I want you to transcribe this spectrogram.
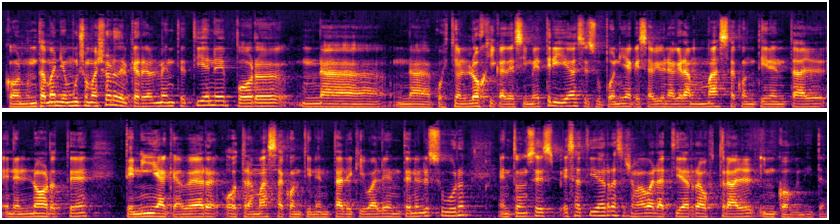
con un tamaño mucho mayor del que realmente tiene por una, una, cuestión lógica de simetría. Se suponía que si había una gran masa continental en el norte, tenía que haber otra masa continental equivalente en el sur. Entonces esa tierra se llamaba la Tierra Austral Incógnita.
